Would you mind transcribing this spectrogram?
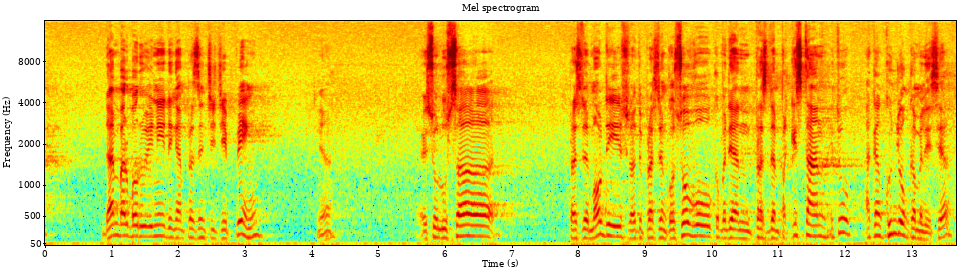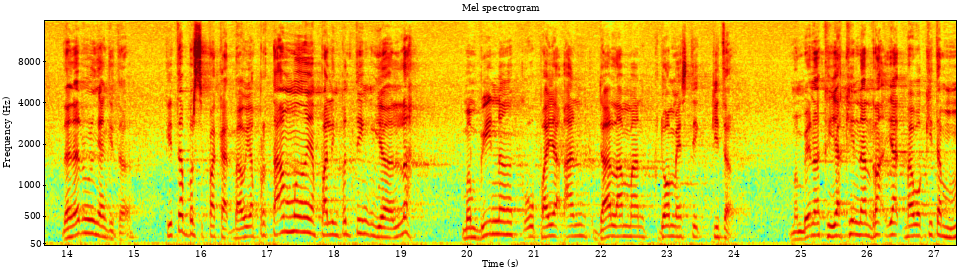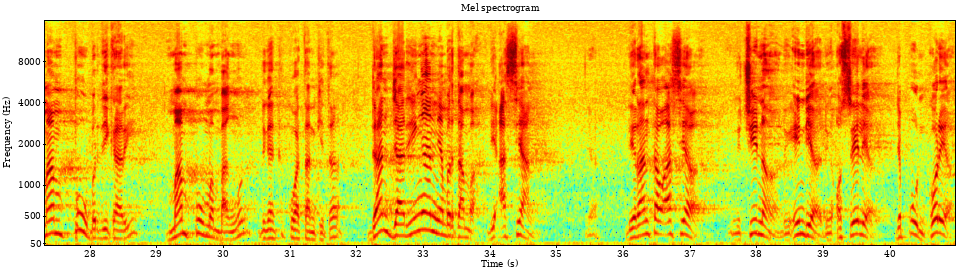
dan baru-baru ini dengan Presiden Xi Jinping, ya, esok lusa Presiden Maldives, lalu Presiden Kosovo, kemudian Presiden Pakistan itu akan kunjung ke Malaysia dan ada dengan kita. Kita bersepakat bahawa yang pertama yang paling penting ialah membina keupayaan dalaman domestik kita membina keyakinan rakyat bahawa kita mampu berdikari, mampu membangun dengan kekuatan kita dan jaringan yang bertambah di ASEAN, ya, di rantau Asia, dengan China, dengan India, dengan Australia, Jepun, Korea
